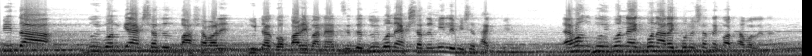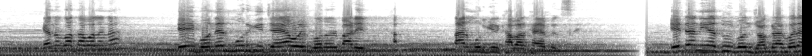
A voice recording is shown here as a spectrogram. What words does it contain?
পিতা দুই বোনকে একসাথে বাসা বাড়ি দুইটা বাড়ি বানায় যে দুই বোন একসাথে মিলেমিশে থাকবে। এখন দুই বোন, এক বোন আরেক বোনের সাথে কথা বলে না। কেন কথা বলে না? এই বোনের মুরগি যায় ওই বোনের বাড়ির তার মুরগির খাবার খাইয়া ফেলছে। এটা নিয়ে দুই বোন ঝগড়া করে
